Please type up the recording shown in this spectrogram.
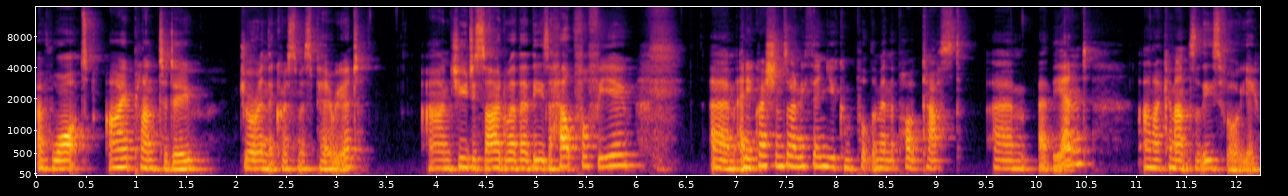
of what I plan to do during the Christmas period, and you decide whether these are helpful for you. Um, any questions or anything, you can put them in the podcast um, at the end, and I can answer these for you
